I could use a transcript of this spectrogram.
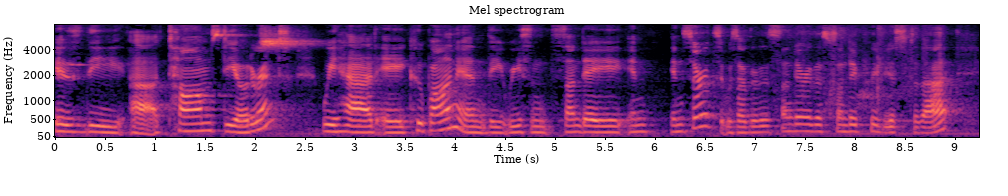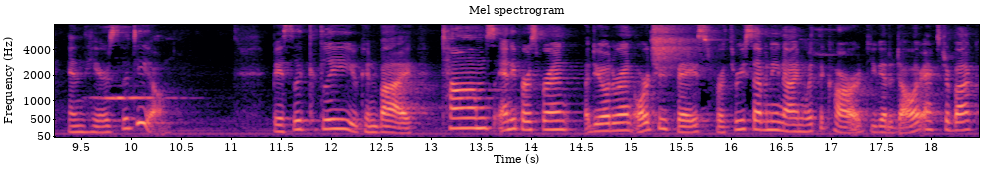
is the uh, Tom's deodorant. We had a coupon in the recent Sunday in inserts. It was either this Sunday or the Sunday previous to that. And here's the deal. Basically, you can buy Tom's antiperspirant, a deodorant, or toothpaste for $3.79 with the card. You get a dollar extra buck,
